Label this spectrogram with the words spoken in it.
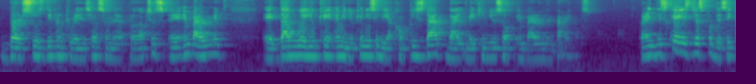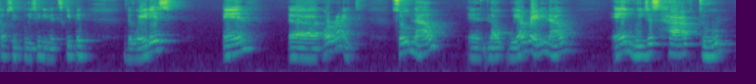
versus different credentials on a production environment that way you can i mean you can easily accomplish that by making use of environment variables but in this case, just for the sake of simplicity, let's keep it the way it is. And uh, all right, so now, now we are ready now, and we just have to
